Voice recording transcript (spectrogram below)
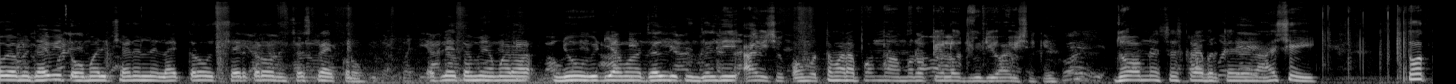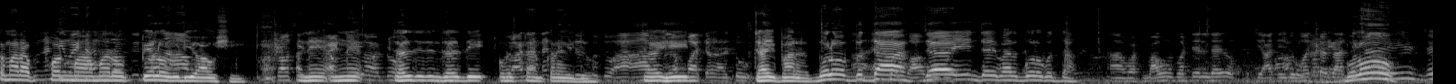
હવે અમે જાવી. તો અમારી ચેનલને લાઈક કરો શેર કરો અને સબસ્ક્રાઈબ કરો. એટલે તમે અમારા ન્યૂ વિડીયામાં જલ્દીથી જલ્દી આવી શકો. તમારા ફોનમાં અમારો પહેલો જ વીડિયો આવી શકે. જો અમને સબસ્ક્રાઈબર કરેલા હશે, તો તમારા ફોનમાં અમારો પહેલો વીડિયો આવશે. અને અમને જલ્દીથી જલ્દી હોસ્ટ ટાઈમ કરાવી દો. જય હિન્દ, જય ભારત. બોલો બધા, જય હિન્દ, જય ભારત. બોલો બધા. બાબુ પટેલ ગયો પછી આજે મચ્છર બોલો. જય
